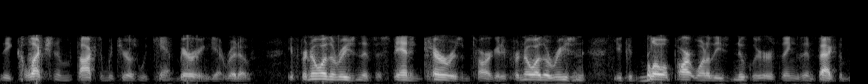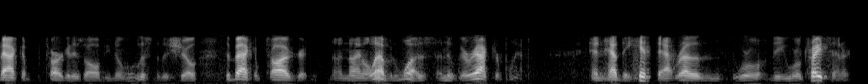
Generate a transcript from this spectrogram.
the collection of toxic materials we can't bury and get rid of, if for no other reason it's a standing terrorism target, if for no other reason you could blow apart one of these nuclear things. In fact, the backup target is all of you who listen to the show. The backup target on 9/11 was a nuclear reactor plant, and had they hit that rather than the World, the World Trade Center,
